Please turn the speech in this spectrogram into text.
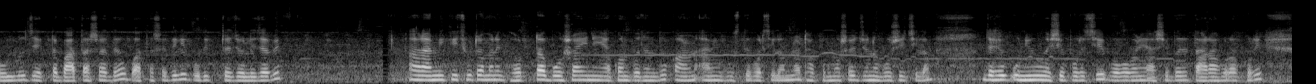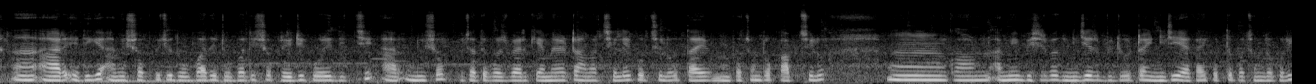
বলল যে, একটা বাতাসা দেও, বাতাসা দিলেই প্রদীপটা জ্বলে যাবে। আর আমি কিছুটা মানে ঘরটা বসাইনি এখন পর্যন্ত, কারণ আমি বুঝতে পারছিলাম না ঠাকুরমশাইয়ের জন্য বসেছিলাম। যাই হোক, উনিও এসে পড়েছে, ভগবানের আশীর্বাদে তাড়াহুড়া করে। আর এদিকে আমি সব কিছু ধূপবাতি টুপবাতি সব রেডি করে দিচ্ছি। আর উনি সব পূজাতে বসবে। আর ক্যামেরাটা আমার ছেলে করছিল, তাই প্রচণ্ড কাঁপছিল। কারণ আমি বেশিরভাগ নিজের ভিডিওটাই নিজেই একাই করতে পছন্দ করি।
